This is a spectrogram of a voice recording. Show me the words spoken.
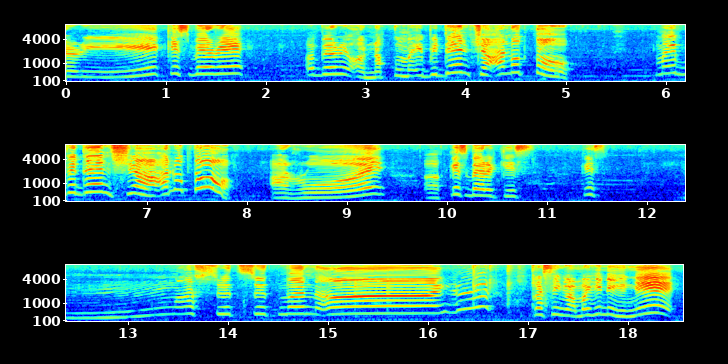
Berry? Kiss berry? Oh, berry. Anak ko, may ebidensya. Ano to? May ebidensya. Ano to? Aroy? Ah, kiss berry, kiss. Kiss. Mm, ah, sweet, sweet man, ay! Kasi nga, may hinihingi.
